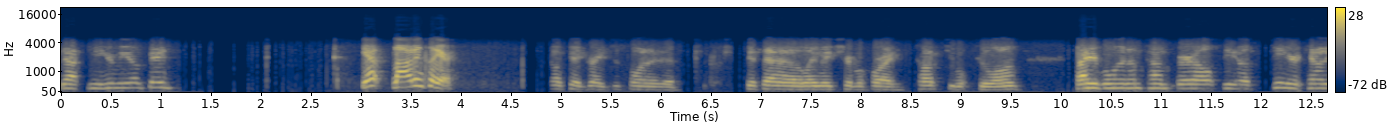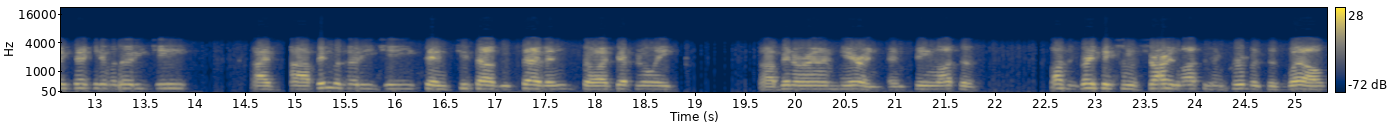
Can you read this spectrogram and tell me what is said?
Jeff, can you hear me okay? Yep, loud and clear. Okay, great. Just wanted to get that out of the way, make sure before I talk too too long. Hi everyone, I'm Tom Farrell, senior account executive with ODG. I've uh, been with ODG since 2007, so I've definitely uh, been around here and, and seen lots of lots of great things from the start and lots of improvements as well.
